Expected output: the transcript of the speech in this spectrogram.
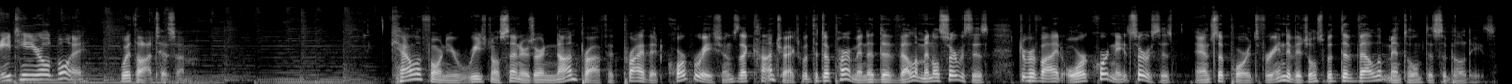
18 year old boy with autism. California Regional Centers are nonprofit private corporations that contract with the Department of Developmental Services to provide or coordinate services and supports for individuals with developmental disabilities.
